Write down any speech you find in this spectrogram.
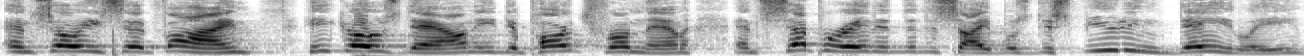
And so he said, Fine. He goes down, he departs from them, and separated the disciples, disputing daily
